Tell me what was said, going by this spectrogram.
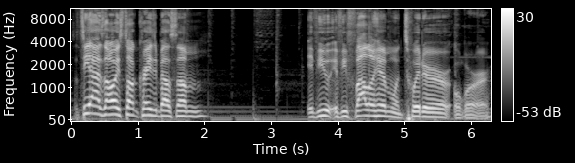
So T.I. is always talking crazy about something. If you if you follow him on Twitter or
